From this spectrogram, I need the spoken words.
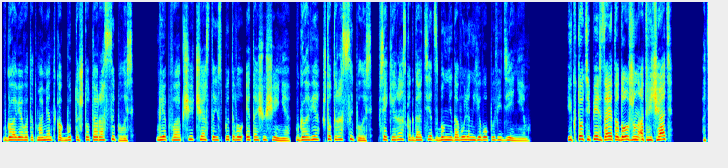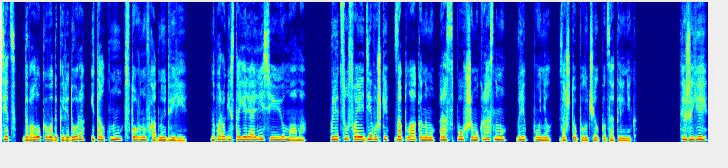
в голове в этот момент как будто что-то рассыпалось. Глеб вообще часто испытывал это ощущение. В голове что-то рассыпалось, всякий раз, когда отец был недоволен его поведением. «И кто теперь за это должен отвечать?» Отец доволок его до коридора и толкнул в сторону входной двери. На пороге стояли Олеся и ее мама. По лицу своей девушки, заплаканному, распухшему красному, Глеб понял, за что получил подзатыльник. «Ты же ей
